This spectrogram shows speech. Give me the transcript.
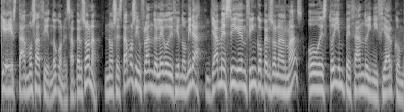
¿qué estamos haciendo con esa persona? ¿Nos estamos inflando el ego diciendo, mira, ya me siguen cinco personas más? ¿O estoy empezando a iniciar conversaciones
